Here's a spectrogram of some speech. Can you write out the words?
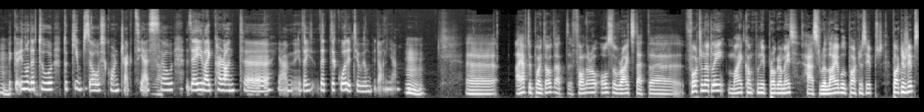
mm. because in order to to keep those contracts. Yes, yeah. so they like garant, yeah, they, that the quality will be done. Yeah. Mm. I have to point out that Fonarov also writes that uh, fortunately, my company Programace has reliable partnerships partnerships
